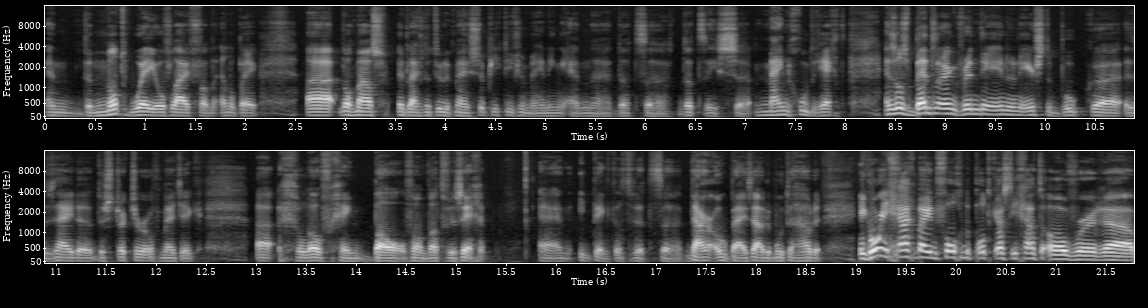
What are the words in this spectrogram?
en de not way of life van NLP. nogmaals, het blijft natuurlijk mijn subjectieve mening en dat, dat is mijn goed recht. En zoals Bentler en Grinder in hun eerste boek zeiden, The Structure of Magic, geloof geen bal van wat we zeggen. En ik denk dat we het uh, daar ook bij zouden moeten houden. Ik hoor je graag bij een volgende podcast. Die gaat over, uh,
